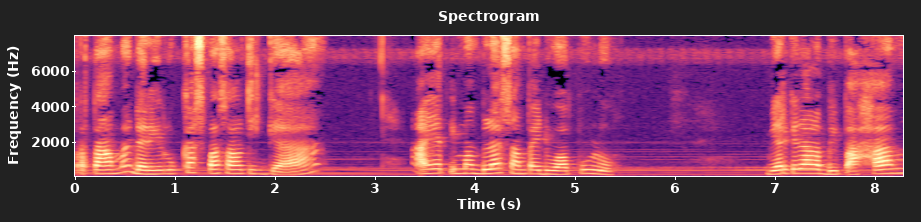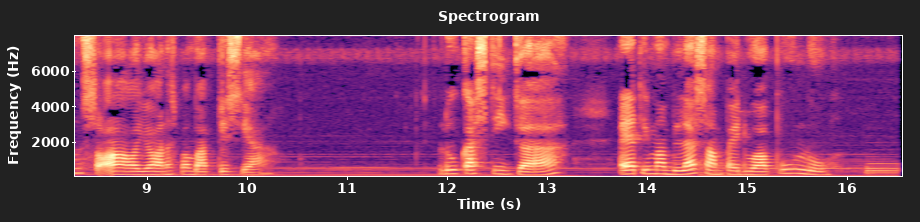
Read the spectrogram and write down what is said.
Pertama dari Lukas pasal 3 ayat 15 sampai 20. Biar kita lebih paham soal Yohanes Pembaptis ya. Lukas 3 ayat 15 sampai 20.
